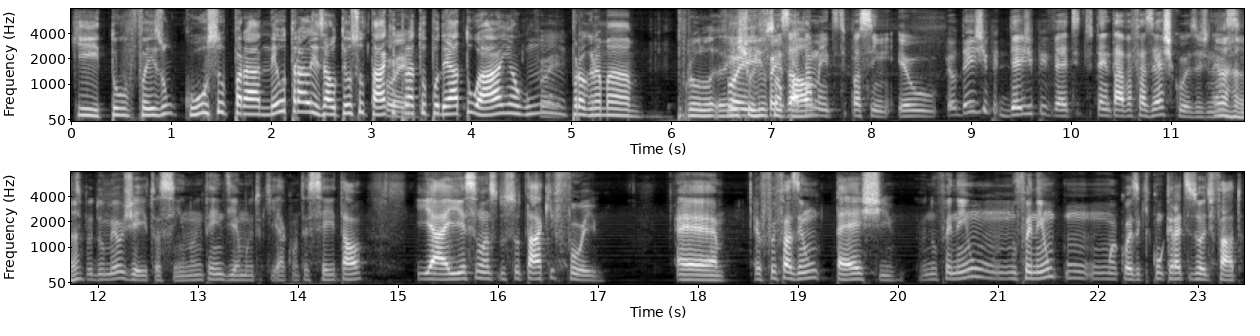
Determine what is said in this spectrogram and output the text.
Que tu fez um curso pra neutralizar o teu sotaque pra tu poder atuar em algum Foi. programa pro eixo Foi, Rio foi São Paulo. exatamente, tipo assim, eu, eu desde, desde pivete tentava fazer as coisas, né, assim, Aham. tipo, do meu jeito, assim, não entendia muito o que ia acontecer e tal. E aí esse lance do sotaque foi, é, eu fui fazer um teste, não foi nem, um, não foi nem um- um- uma coisa que concretizou de fato,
